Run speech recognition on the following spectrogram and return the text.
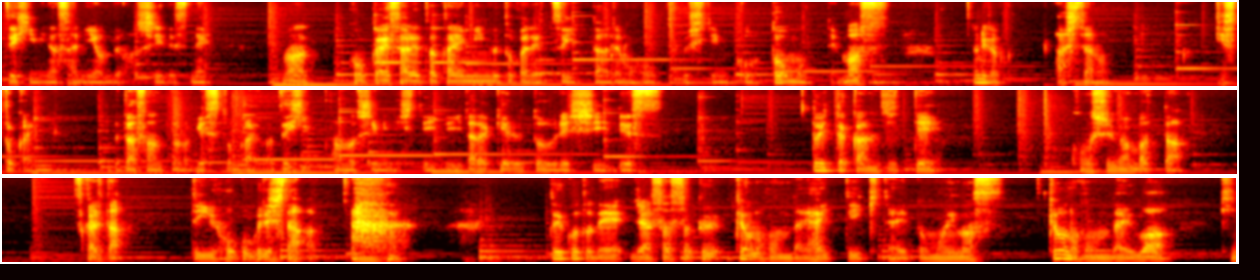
ぜひ皆さんに読んでほしいですね。まあ、公開されたタイミングとかで Twitter でも報告していこうと思ってます。とにかく明日のゲスト会、歌さんとのゲスト会はぜひ楽しみにしていていただけると嬉しいです。といった感じで、今週頑張った疲れたっていう報告でした。ということで、じゃあ早速今日の本題入っていきたいと思います。今日の本題は、昨日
